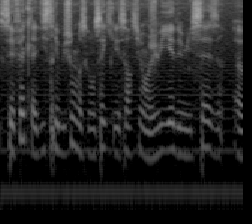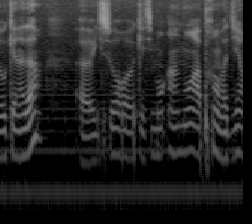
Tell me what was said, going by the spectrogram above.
faite la distribution parce qu'on sait qu'il est sorti en juillet 2016 euh, au Canada. Euh, il sort quasiment un mois après, on va dire,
